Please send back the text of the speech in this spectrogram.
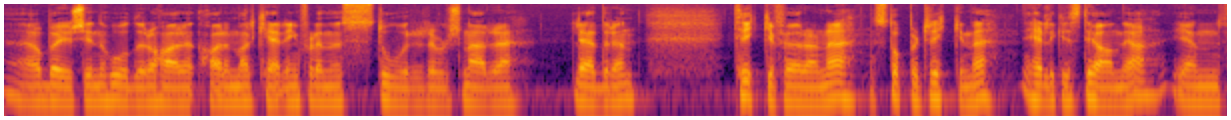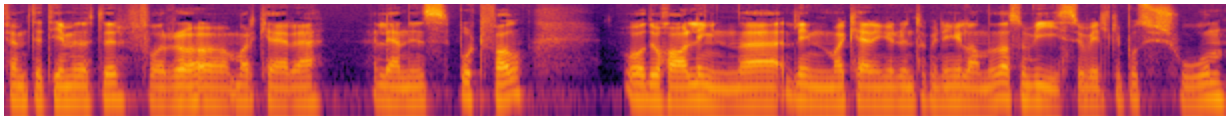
eh, og bøyer sine hoder og har, har en markering for denne store revolusjonære lederen. Trikkeførerne stopper trikkene i hele Kristiania i en fem-ti minutter for å markere Lenins bortfall. Og du har lignende, lignende markeringer rundt omkring i landet da, som viser jo hvilken posisjon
